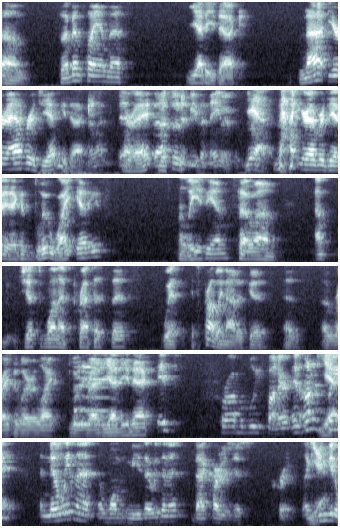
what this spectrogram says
Um. So I've been playing this Yeti deck, not your average Yeti deck. That, All right, that this should is- be the name of it. Yeah, not your average Yeti deck. It's blue white Yetis, Elysian. So um, I just want to preface this with it's probably not as good as a regular like blue red Yeti deck. It's probably funner, and honestly, Yeah. knowing that a Wumpa Mizo is in it, that card is just Like Yeah. you can get a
